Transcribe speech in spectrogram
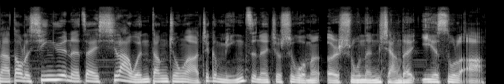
那到了新约呢，在希腊文当中啊，这个名字呢就是我们耳熟能详的耶稣了啊。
